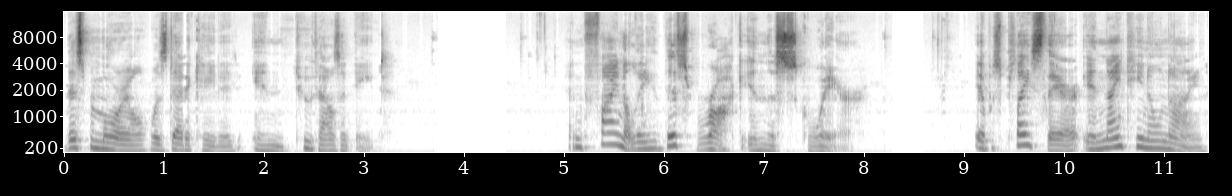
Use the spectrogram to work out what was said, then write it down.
This memorial was dedicated in 2008. And finally, this rock in the square. It was placed there in 1909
